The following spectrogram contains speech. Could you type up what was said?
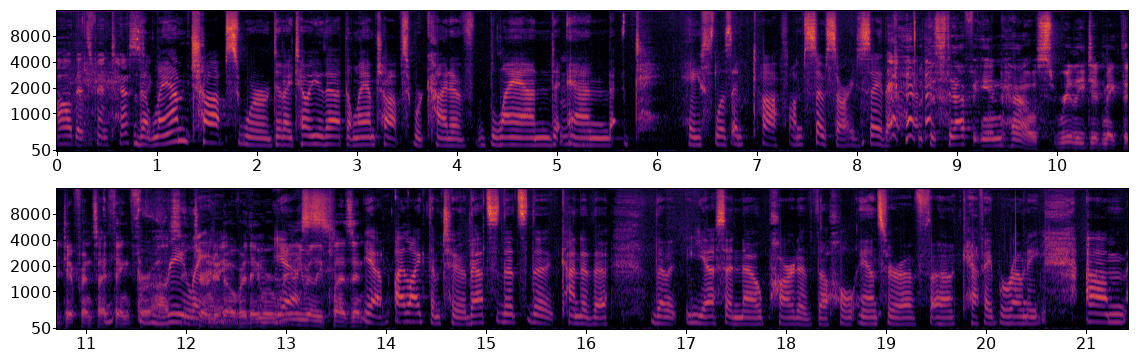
Oh, that's fantastic. The lamb chops were, did I tell you that? The lamb chops were kind of bland Mm-hmm. and tasteless and tough. I'm so sorry to say that. But the staff in-house really did make the difference, I think, for us. Really. It turned it over. They were really, Yes. really pleasant. Yeah, I like them too. That's that's the kind of the the yes and no part of the whole answer of uh, Cafe Borrone. Um,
